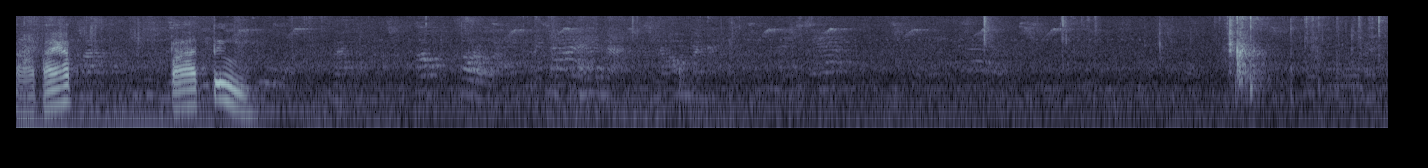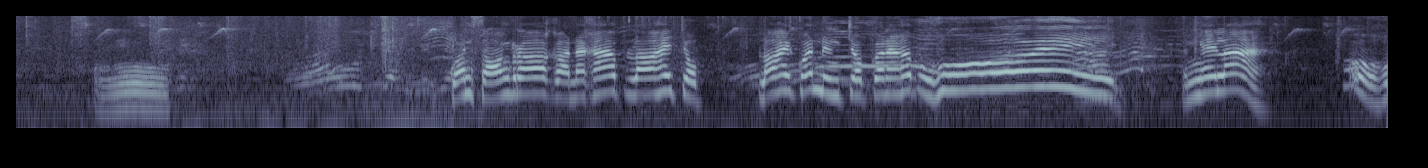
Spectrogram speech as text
ต่อไปครับปลาตึงโอ้กวนสองรอก่อนนะครับ รอให้จบ รอให้กวนหนึ่งจบก่อนนะครับ โอ้โหเป็นไงล่ะ โอ้โห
